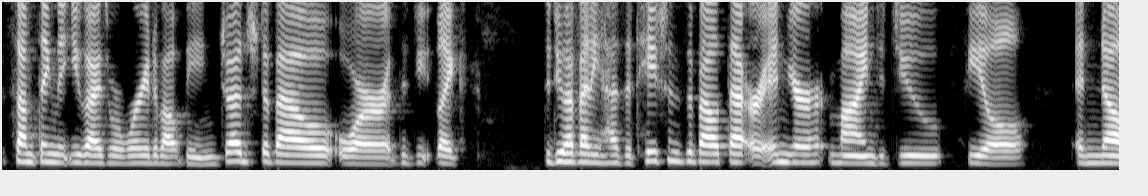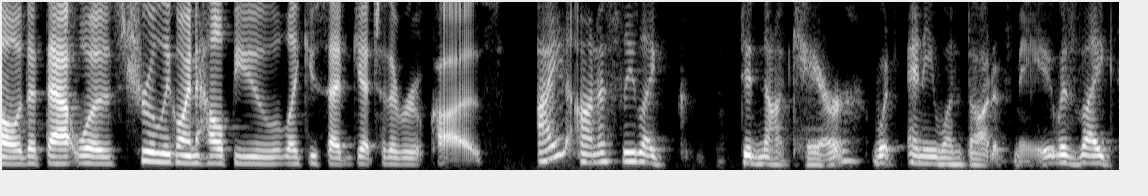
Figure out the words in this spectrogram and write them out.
something that you guys were worried about being judged about or did you like did you have any hesitations about that? Or in your mind did you feel and know that that was truly going to help you like you said get to the root cause? I honestly, like, did not care what anyone thought of me. It was like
